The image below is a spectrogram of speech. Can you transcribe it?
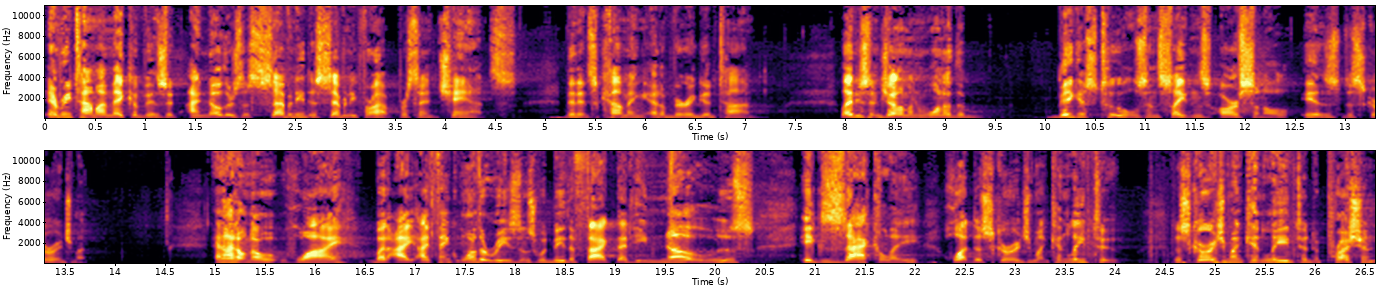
every time I make a visit, I know there's a 70 to 75% chance that it's coming at a very good time. Ladies and gentlemen, one of the biggest tools in Satan's arsenal is discouragement. And I don't know why, but I, I, think one of the reasons would be the fact that he knows exactly what discouragement can lead to. Discouragement can lead to depression,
